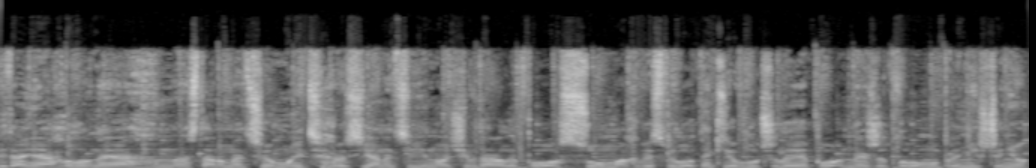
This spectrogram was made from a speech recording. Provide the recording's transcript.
Вітання. Головне станом на цю мить. Росіяни цієї ночі вдарили по сумах. Безпілотники влучили по нежитловому приміщеннню.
